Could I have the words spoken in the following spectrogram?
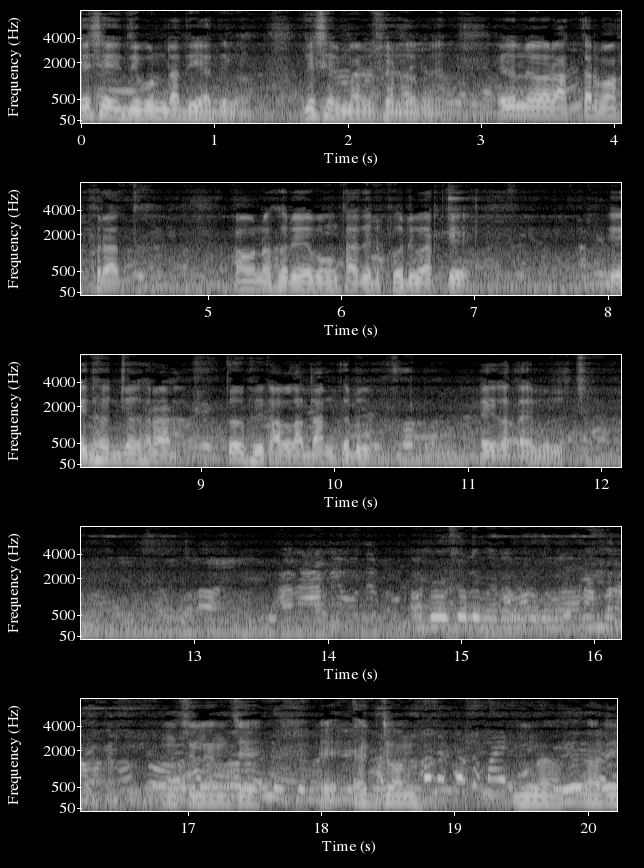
দেশেই জীবনটা দিয়ে দিল, দেশের মানুষের জন্য। এই জন্য ওর আত্মার মাফরাত কামনা করি এবং তাদের পরিবারকে এই ধৈর্য ধরার তৌফিক আল্লাহ দান করুক এই কথাই বলছি। বলছিলেন যে একজন নারী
